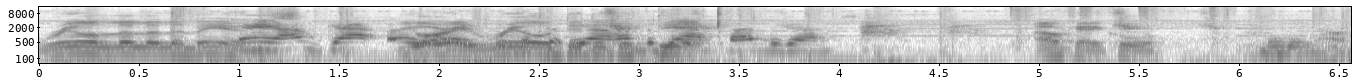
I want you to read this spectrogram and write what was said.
Real la hey, I've got. You are a real look at- Yeah, I have the dick. gas. I have the gas. Okay, cool. The big house.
